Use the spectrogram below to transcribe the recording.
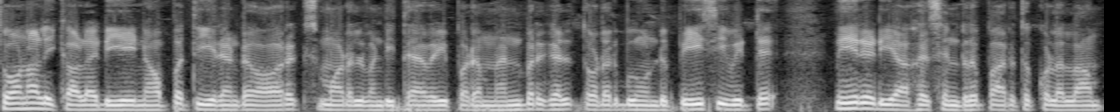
சோனாலி காலடியை நாற்பத்தி இரண்டு ஆர்எக்ஸ் மாடல் வண்டி தேவைப்படும் நண்பர்கள் தொடர்பு கொண்டு பேசிவிட்டு நேரடியாக சென்று பார்த்து கொள்ளலாம்.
